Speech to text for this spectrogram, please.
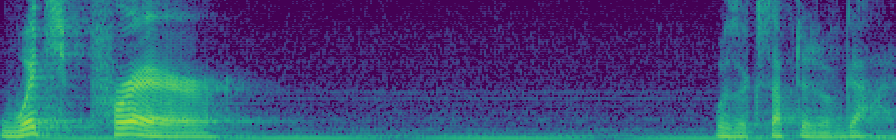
Which prayer was accepted of God?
